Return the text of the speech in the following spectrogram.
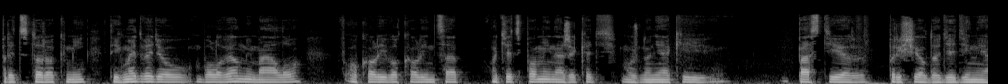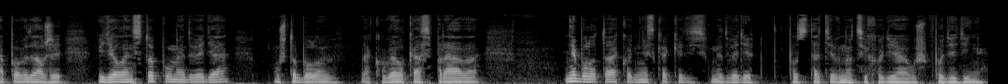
pred 100 rokmi, tých medveďov bolo veľmi málo v okolí Vokolinca. Otec spomína, že keď možno nejaký pastier prišiel do dediny a povedal, že videl len stopu medveďa, už to bolo ako veľká správa. Nebolo to ako dneska, keď medvede v podstate v noci chodia už po dedine.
